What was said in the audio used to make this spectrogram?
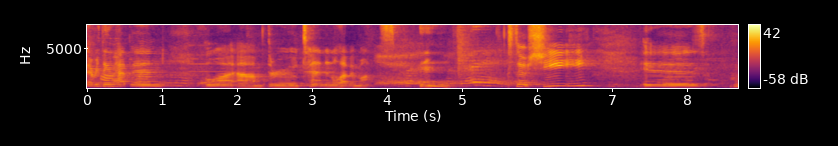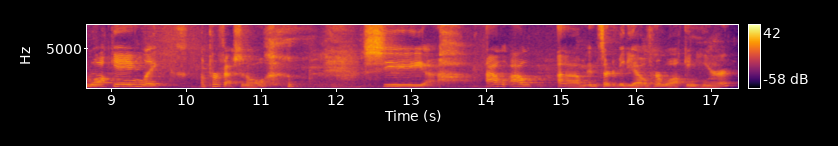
Everything that happened on um, through 10 and 11 months. so she is walking like a professional. she I'll, I'll um, insert a video of her walking here.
